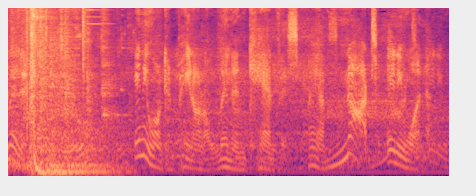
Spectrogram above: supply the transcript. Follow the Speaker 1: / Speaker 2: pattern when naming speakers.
Speaker 1: Linen 22? Anyone can paint on a linen canvas. I am not anyone.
